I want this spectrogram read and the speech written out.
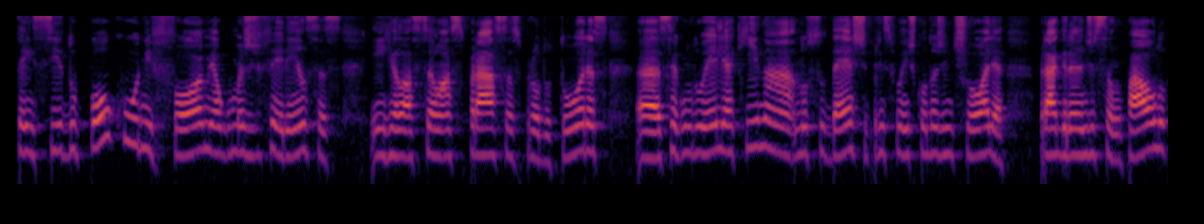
tem sido pouco uniforme, algumas diferenças em relação às praças produtoras. Uh, segundo ele, aqui na, no Sudeste, principalmente quando a gente olha para a Grande São Paulo.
